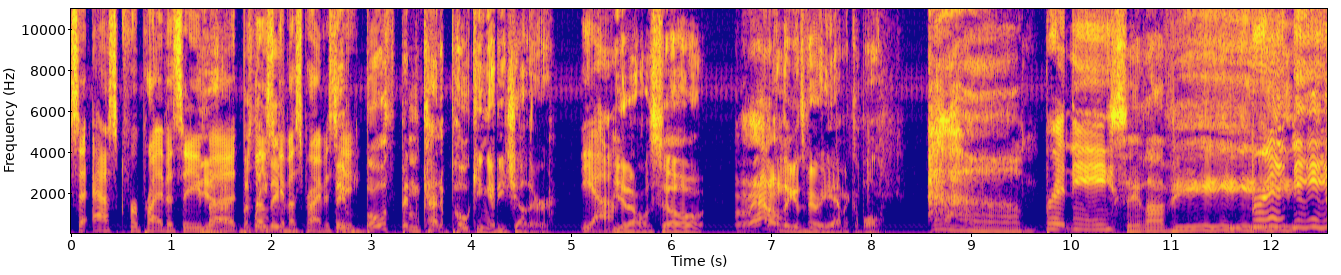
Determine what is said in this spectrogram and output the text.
to ask for privacy, but, then please give us privacy. They've both been kind of poking at each other, Yeah. you know, so I don't think it's very amicable. Oh, Britney. C'est la vie. Britney.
